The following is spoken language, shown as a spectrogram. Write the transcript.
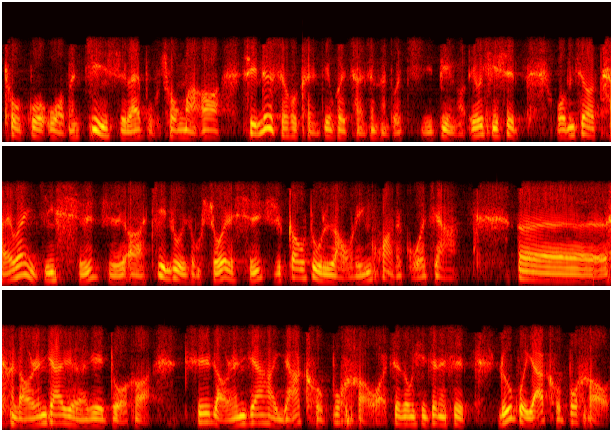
透过我们进食来补充嘛，哦，所以那时候肯定会产生很多疾病啊，尤其是我们知道台湾已经实质啊进入一种所谓的实质高度老龄化的国家，呃，老人家越来越多哈，其实老人家哈牙口不好啊，这东西真的是，如果牙口不好。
